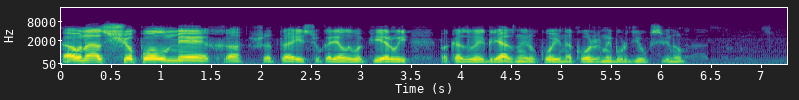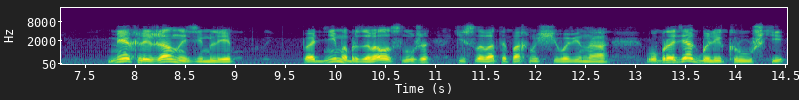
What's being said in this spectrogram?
а у нас еще полмеха!» — шатаясь, укорял его первый, показывая грязной рукой на кожаный бурдюк с вином. Мех лежал на земле. Под ним образовалась лужа кисловато пахнущего вина. У бродяг были кружки,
